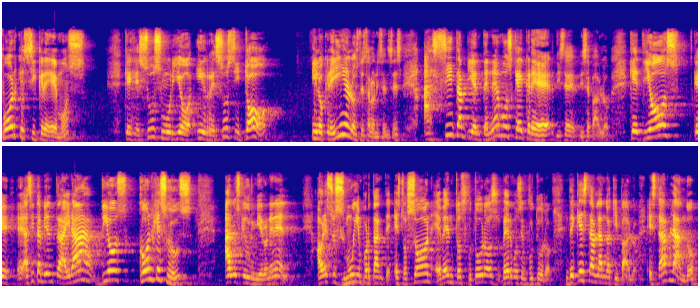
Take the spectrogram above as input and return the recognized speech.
Porque si creemos que Jesús murió y resucitó, y lo creían los tesalonicenses, así también tenemos que creer, dice, dice Pablo, que Dios, que eh, así también traerá Dios con Jesús a los que durmieron en él. Ahora esto es muy importante. Estos son eventos futuros, verbos en futuro. ¿De qué está hablando aquí Pablo? Está hablando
